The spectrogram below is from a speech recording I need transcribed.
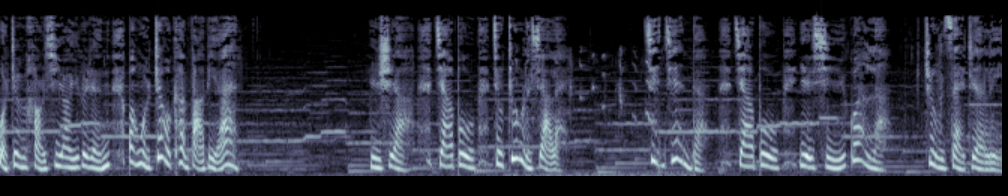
我正好需要一个人帮我照看法比安。”于是啊，加布就住了下来。渐渐的，加布也习惯了住在这里。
